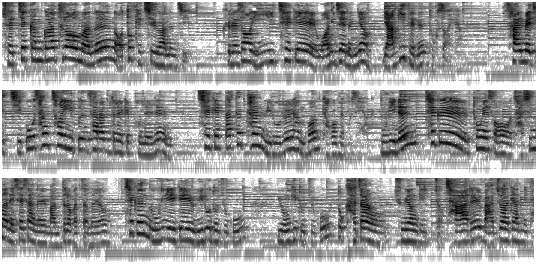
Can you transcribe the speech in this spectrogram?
죄책감과 트라우마는 어떻게 치유하는지. 그래서 이 책의 원제는요, 약이 되는 독서예요. 삶에 지치고 상처 입은 사람들에게 보내는 책의 따뜻한 위로를 한번 경험해 보세요. 우리는 책을 통해서 자신만의 세상을 만들어 갔잖아요. 책은 우리에게 위로도 주고 용기도 주고 또 가장 중요한 게 있죠. 자아를 마주하게 합니다.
